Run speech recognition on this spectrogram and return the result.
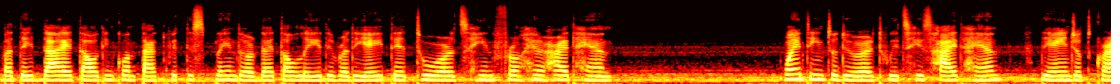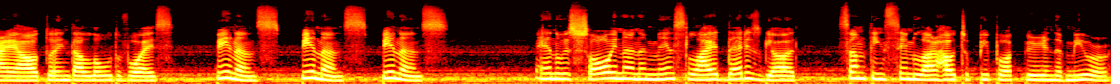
but they died out in contact with the splendor that Our Lady radiated towards him from her right hand. Pointing to the earth with his right hand, the angel cried out in a loud voice, Penance, penance, penance. And we saw in an immense light that is God, something similar how to people appear in the mirror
